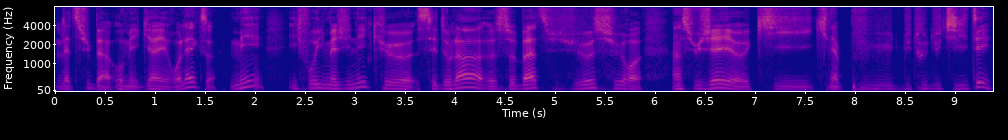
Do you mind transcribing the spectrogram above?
là-dessus bah, Omega et Rolex. Mais il faut imaginer que ces deux-là euh, se battent sur euh, un sujet euh, qui, qui n'a plus du tout d'utilité.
